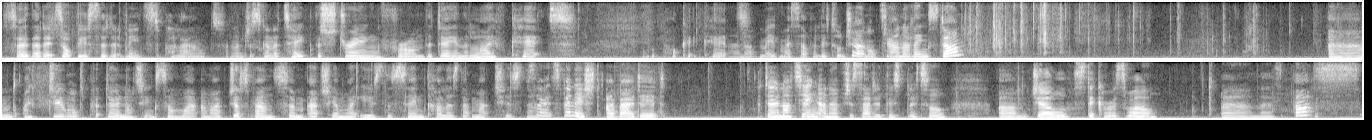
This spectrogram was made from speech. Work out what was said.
so that it's obvious that it needs to pull out. And I'm just going to take the string from the Day in the Life kit, the pocket kit, and I've made myself a little journal. Journaling's done. And I do want to put donutting somewhere and I've just found some. Actually I might use the same colours that matches. So it's finished. I've added donutting and I've just added this little um, gel sticker as well. And there's us.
